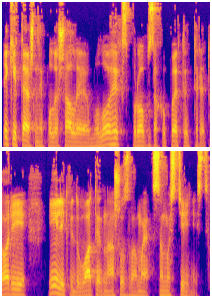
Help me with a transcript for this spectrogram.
які теж не полишали вологих спроб захопити території і ліквідувати нашу з вами самостійність.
